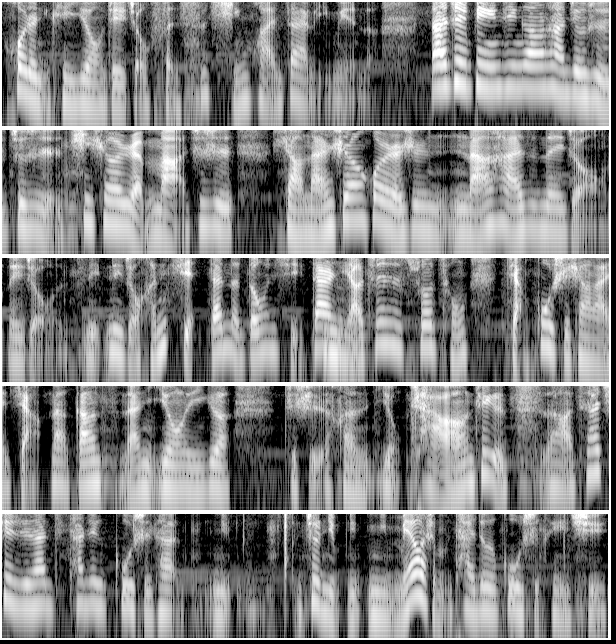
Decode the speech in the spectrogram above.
或者你可以用这种粉丝情怀在里面的。那这变形金刚它就是就是汽车人嘛，就是小男生或者是男孩子那种那种那那种很简单的东西。但是你要真是说从讲故事上来讲，那刚子楠你用了一个就是很冗长这个词啊，它确实它它这个故事它你就你你你没有什么太多的故事可以去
